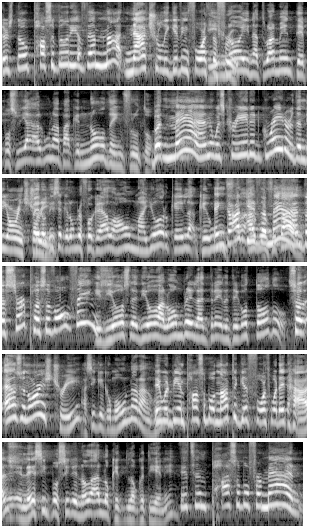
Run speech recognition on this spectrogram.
there's no possibility of them not naturally giving forth Y the no fruit. hay naturalmente posibilidad alguna para que no den fruto. But man was created greater than the orange Pero tree. dice que el hombre fue creado aún mayor que, la- que un And God gave the man frutal. the surplus of all things. Y. Dios le dio al hombre, la entre- le entregó todo. So, as an orange tree, Así que como un naranjo, it would be impossible not to give forth what it has. eh, es imposible no dar lo que, lo que tiene. It's impossible for man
